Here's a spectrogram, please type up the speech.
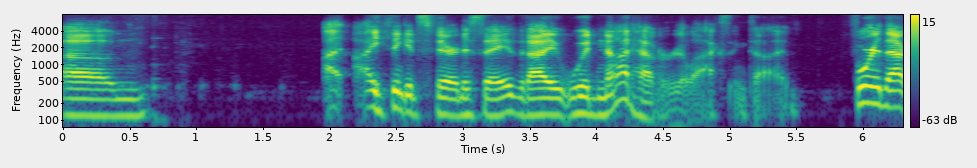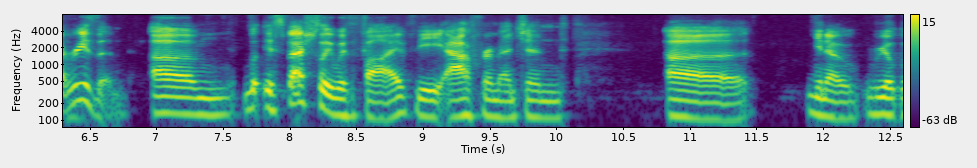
um, I, I think it's fair to say that I would not have a relaxing time for that reason. Um, especially with five, the aforementioned, uh, you know, real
